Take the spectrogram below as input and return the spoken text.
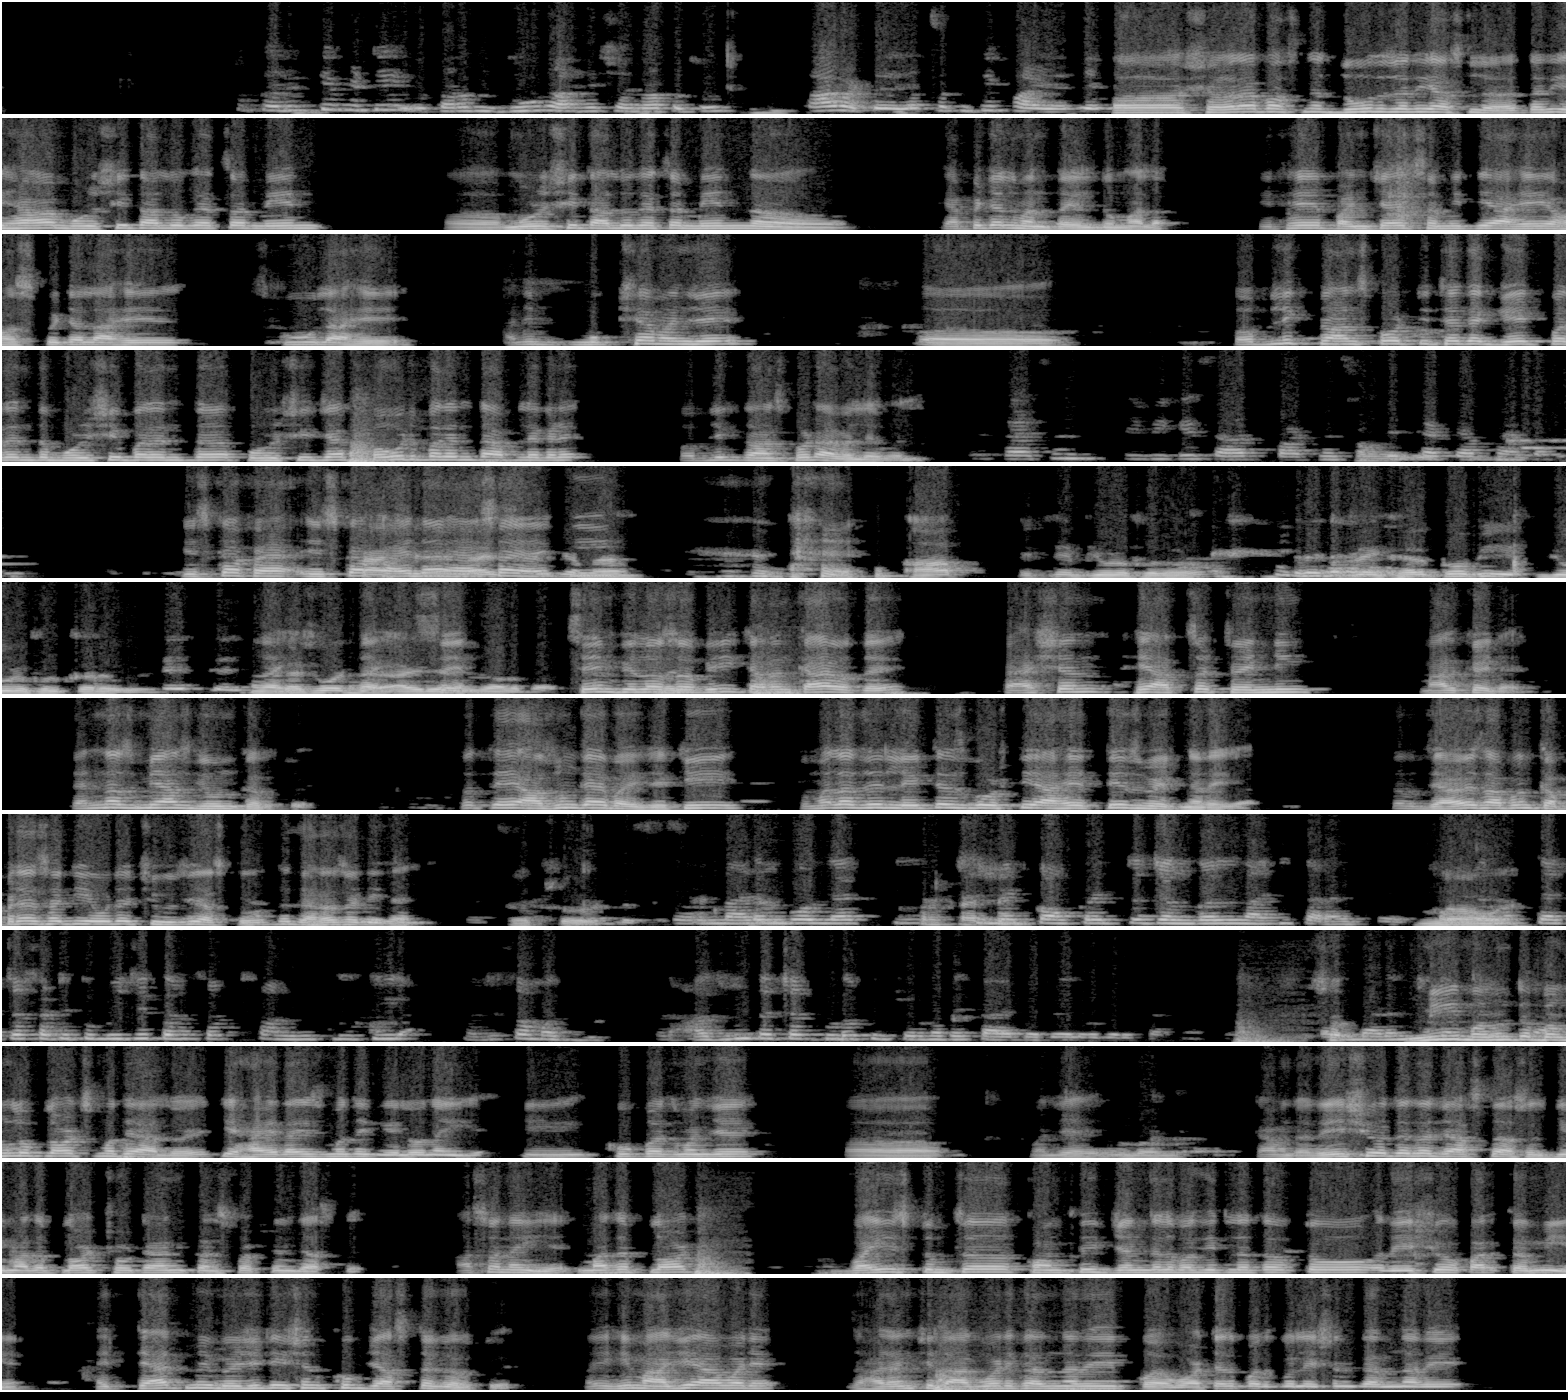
कनेक्टिव्हिटी कारण दूर आहे शहरापासून काय वाटतं याचा किती फायदे शहरापासून दूर जरी असलं तरी हा मुळशी तालुक्याचा मेन मुळशी तालुक्याचं मेन कॅपिटल म्हणता येईल तुम्हाला. तिथे पंचायत समिती आहे हॉस्पिटल आहे स्कूल आहे. आणि मुख्य म्हणजे पब्लिक ट्रान्सपोर्ट तिथे त्या गेट पर्यंत मुळशीपर्यंत मुळशीच्या पौड पर्यंत आपल्याकडे public transport available fashion TV के साथ पार्टनरशिप में क्या क्या फायदा? इसका फा- इसका फायदा ऐसा है कि आप इतने ब्यूटीफुल हो। अपने घर को भी beautiful all about. Same philosophy कारण काय होतंय फॅशन हे आजचं ट्रेंडिंग मार्केट आहे. त्यांनाच मी आज घेऊन करतोय. तर ते अजून काय पाहिजे की तुम्हाला जे लेटेस्ट गोष्टी आहेत तेच भेटणार आहे. तर ज्यावेळेस आपण कपड्यासाठी एवढं चुजी असतो तर घरासाठी काय. मॅडम बोलल्यात की सिमेंट कॉन्क्रीटचं जंगल नाही करायचं. त्याच्यासाठी तुम्ही जी कन्सेप्ट सांगितली ती म्हणजे समजली? अजून त्याच्यात पुढे फ्युचरमध्ये काय बदल वगैरे करणार मॅडम मी म्हणून तर बंगलो प्लॉट्समध्ये आलोय की हाय राईजमध्ये गेलो नाहीये की खूपच म्हणजे म्हणजे काय म्हणतात रेशिओ त्याचा जास्त असेल की माझा प्लॉट छोटा आहे आणि कन्स्ट्रक्शन जास्त आहे. असं नाहीये. माझं प्लॉट वाईज तुमचं कॉन्क्रीट जंगल बघितलं तर तो रेशिओ फार कमी आहे. आणि त्यात मी व्हेजिटेशन खूप जास्त करतोय. म्हणजे ही माझी आवड आहे. झाडांची लागवड करणारे वॉटर पर्क्युलेशन करणारे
